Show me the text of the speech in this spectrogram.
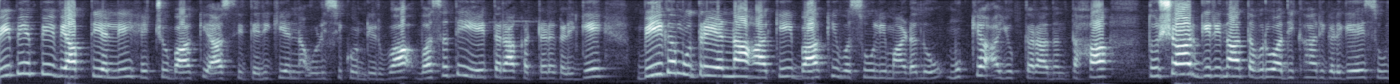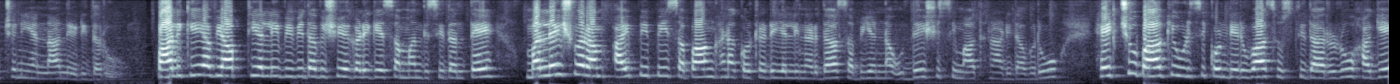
ಬಿಬಿಎಂಪಿ ವ್ಯಾಪ್ತಿಯಲ್ಲಿ ಹೆಚ್ಚು ಬಾಕಿ ಆಸ್ತಿ ತೆರಿಗೆಯನ್ನು ಉಳಿಸಿಕೊಂಡಿರುವ ವಸತಿಯೇತರ ಕಟ್ಟಡಗಳಿಗೆ ಬೀಗ ಮುದ್ರೆಯನ್ನ ಹಾಕಿ ಬಾಕಿ ವಸೂಲಿ ಮಾಡಲು ಮುಖ್ಯ ಆಯುಕ್ತರಾದಂತಹ ತುಷಾರ್ ಗಿರಿನಾಥ್ ಅವರು ಅಧಿಕಾರಿಗಳಿಗೆ ಸೂಚನೆಯನ್ನ ನೀಡಿದರು. ಪಾಲಿಕೆಯ ವ್ಯಾಪ್ತಿಯಲ್ಲಿ ವಿವಿಧ ವಿಷಯಗಳಿಗೆ ಸಂಬಂಧಿಸಿದಂತೆ ಮಲ್ಲೇಶ್ವರಂ ಐಪಿಪಿ ಸಭಾಂಗಣ ಕೊಠಡಿಯಲ್ಲಿ ನಡೆದ ಸಭೆಯನ್ನ ಉದ್ದೇಶಿಸಿ ಮಾತನಾಡಿದ ಅವರು, ಹೆಚ್ಚು ಬಾಕಿ ಉಳಿಸಿಕೊಂಡಿರುವ ಸುಸ್ತಿದಾರರು ಹಾಗೆ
